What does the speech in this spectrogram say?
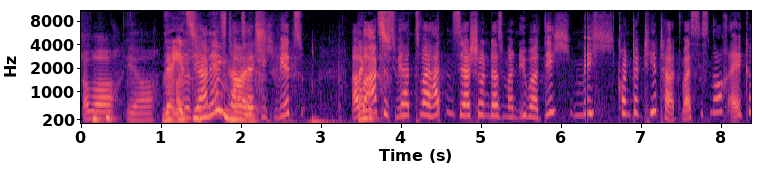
Aber ja. Wäre jetzt die Gelegenheit. Tatsächlich, wir, aber Agnes, wir zwei hatten es ja schon, dass man über dich mich kontaktiert hat. Weißt du es noch, Elke?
